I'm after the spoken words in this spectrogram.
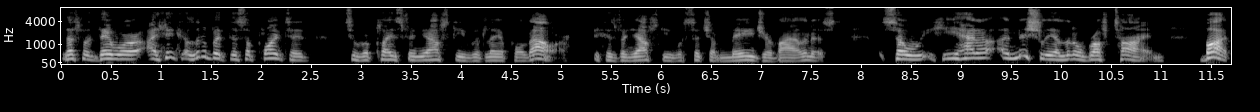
they were, I think, a little bit disappointed to replace Wieniawski with Leopold Auer because Wieniawski was such a major violinist. So he had a, initially a little rough time, but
